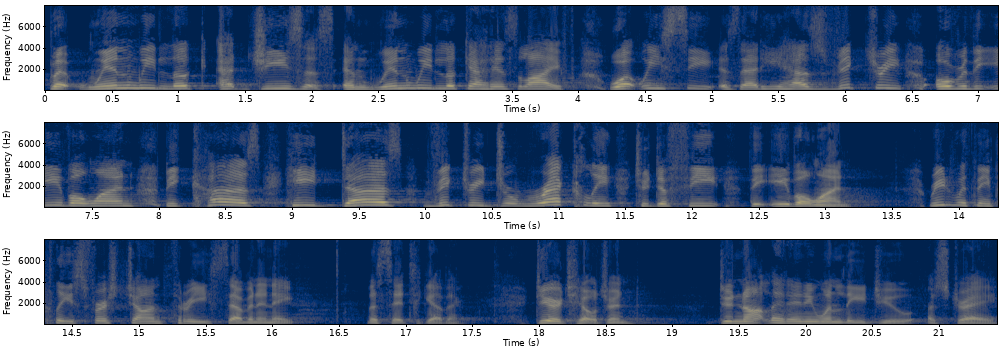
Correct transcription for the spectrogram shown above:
But when we look at Jesus and when we look at his life, what we see is that he has victory over the evil one because he does victory directly to defeat the evil one. Read with me, please, 1 John 3 7 and 8. Let's say it together. Dear children, do not let anyone lead you astray.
